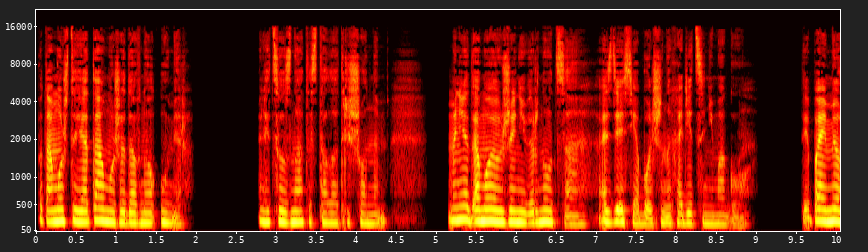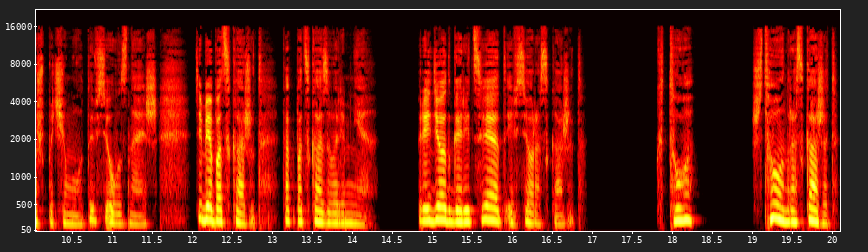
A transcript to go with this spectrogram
Потому что я там уже давно умер». Лицо Зната стало отрешенным. «Мне домой уже не вернуться, а здесь я больше находиться не могу. Ты поймешь, почему, ты все узнаешь. Тебе подскажут, как подсказывали мне. Придет Горецвет и все расскажет. Кто? Что он расскажет?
